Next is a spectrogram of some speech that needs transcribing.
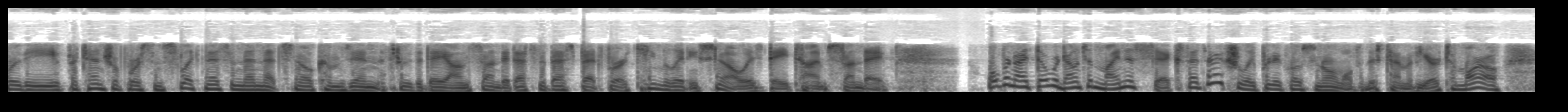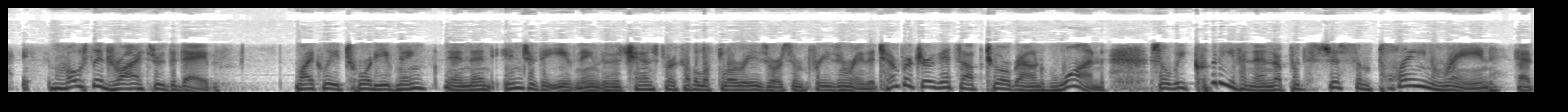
for the potential for some slickness, and then that snow comes in through the day on Sunday. That's the best bet for accumulating snow is daytime Sunday. Overnight, though, we're down to minus six. That's actually pretty close to normal for this time of year. Tomorrow, mostly dry through the day. Likely toward evening and then into the evening, there's a chance for a couple of flurries or some freezing rain. The temperature gets up to around one, so we could even end up with just some plain rain at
